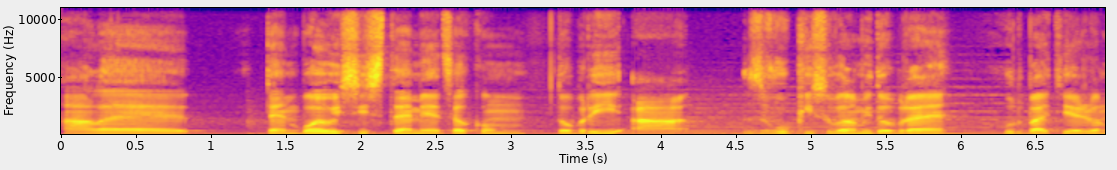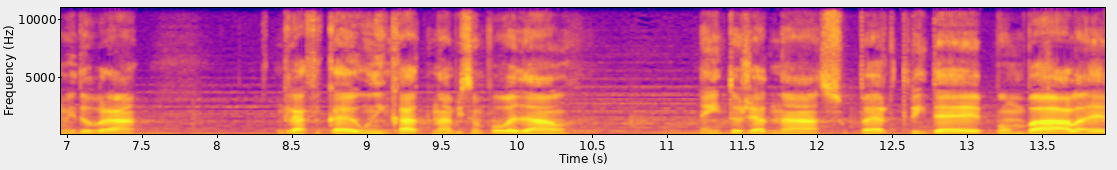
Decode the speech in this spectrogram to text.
Ale ten bojový systém je celkom dobrý a zvuky sú veľmi dobré, hudba je tiež veľmi dobrá, grafika je unikátna, by som povedal. Není to žiadna super 3D bomba, ale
